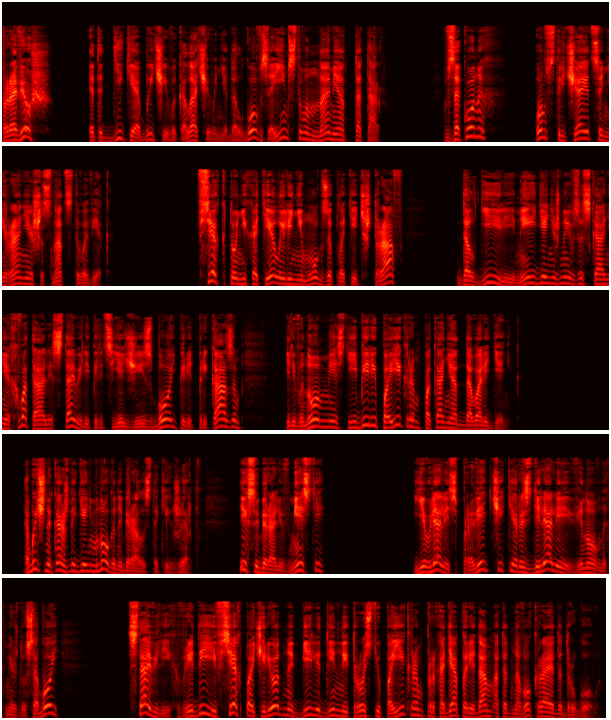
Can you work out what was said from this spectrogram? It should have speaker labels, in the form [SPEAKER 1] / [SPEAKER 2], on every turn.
[SPEAKER 1] Провеж — этот дикий обычай выколачивания долгов заимствован нами от татар. В законах он встречается не ранее XVI века. Всех, кто не хотел или не мог заплатить штраф, долги или иные денежные взыскания, хватали, ставили перед съезжей избой, перед приказом или в ином месте и били по икрам, пока не отдавали денег. Обычно каждый день много набиралось таких жертв. Их собирали вместе, являлись проведчики, разделяли виновных между собой, ставили их в ряды и всех поочередно били длинной тростью по икрам, проходя по рядам от одного края до другого.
